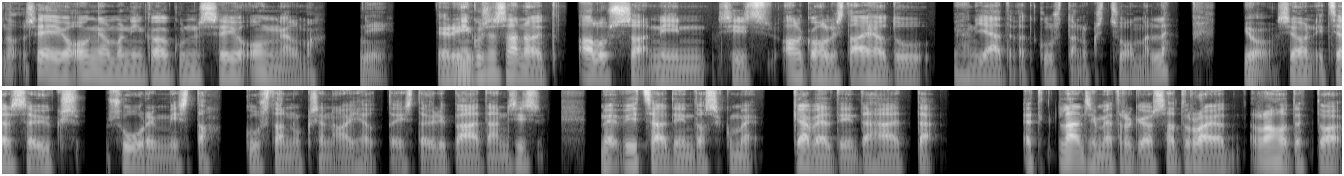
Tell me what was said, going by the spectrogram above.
No se ei ole ongelma niin kauan, kunnes se ei ole ongelma. Niin. Eli, Niin kuin sä sanoit alussa, niin siis alkoholista aiheutuu ihan jäätävät kustannukset Suomelle. joo, Se on itse asiassa yksi suurimmista kustannuksen aiheuttajista ylipäätään. Siis me vitsailtiin tuossa, kun me käveltiin tähän, että, että länsimetrokin olisi saatu rajo- rahoitettua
